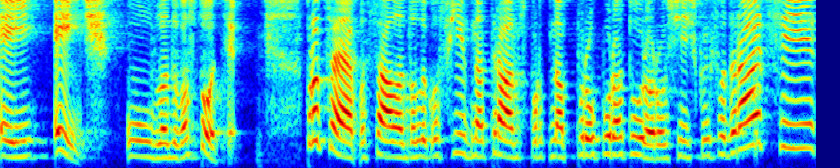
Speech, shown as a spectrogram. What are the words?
AH у Владивостоці. Про це писала далекосхідна транспортна прокуратура Російської Федерації.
